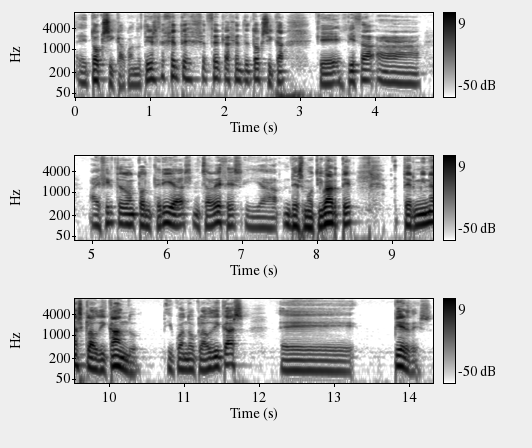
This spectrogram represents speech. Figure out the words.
eh, tóxica. Cuando tienes gente, cerca gente tóxica que empieza a, decirte tonterías muchas veces y a desmotivarte, terminas claudicando. Y cuando claudicas, eh, pierdes.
